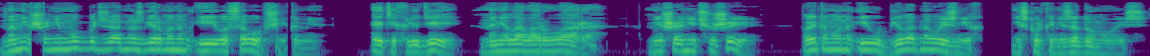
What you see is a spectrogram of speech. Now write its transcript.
Но Миша не мог быть заодно с Германом и его сообщниками. Этих людей наняла Варвара. Миша они чужие, поэтому он и убил одного из них, нисколько не задумываясь.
